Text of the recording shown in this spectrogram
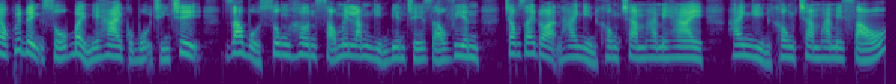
theo quyết định số 72 của Bộ Chính trị, giao bổ sung hơn 65.000 biên chế giáo viên trong giai đoạn 2022-2026.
